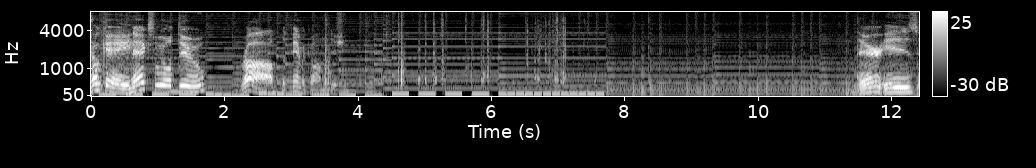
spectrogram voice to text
Okay, next we will do Rob, the Famicom edition. There is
